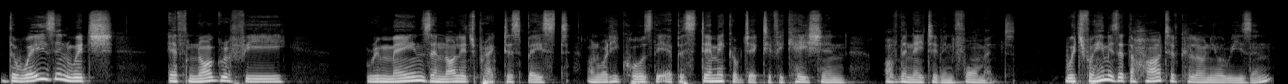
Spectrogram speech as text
the ways in which ethnography remains a knowledge practice based on what he calls the epistemic objectification of the native informant, which for him is at the heart of colonial reason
